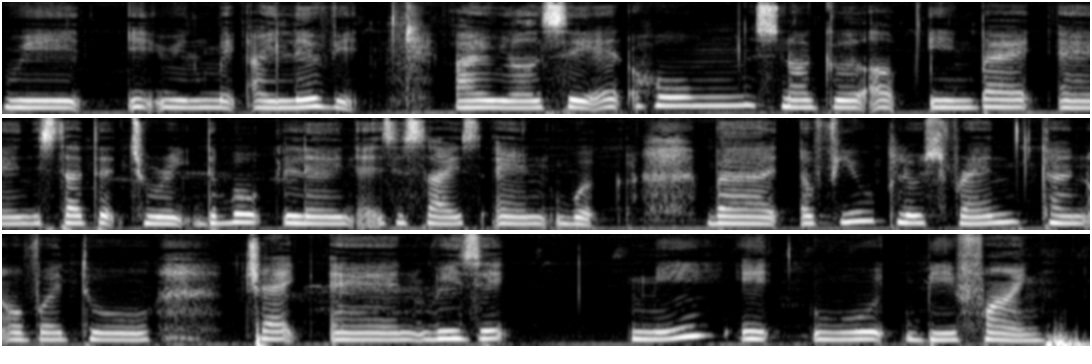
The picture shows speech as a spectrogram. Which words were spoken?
will it will make I love it. I will stay at home, snuggle up in bed, and started to read the book, learn, exercise, and work. But a few close friends come over to check and visit me, it would be fine.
